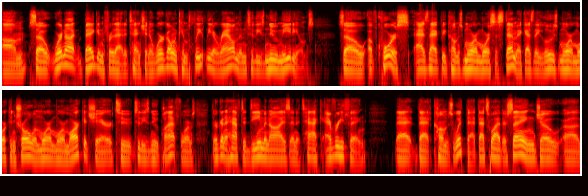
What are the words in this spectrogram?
Um, so we're not begging for that attention, and we're going completely around them to these new mediums. So of course, as that becomes more and more systemic, as they lose more and more control and more and more market share to to these new platforms, they're going to have to demonize and attack everything that that comes with that. That's why they're saying Joe uh,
